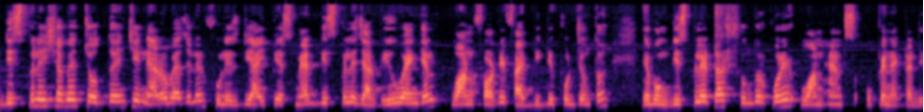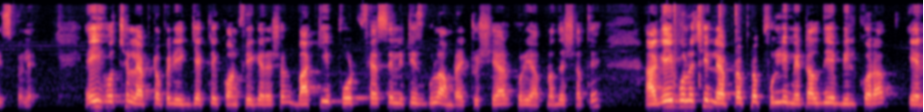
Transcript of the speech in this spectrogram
ডিসপ্লে হিসাবে চোদ্দ ইঞ্চি ন্যারো ব্যাজেলের full HD IPS matte display যার view angle one forty five degree পর্যন্ত এবং ডিসপ্লেটা সুন্দর করে ওয়ান হ্যান্ডস ওপেন একটা ডিসপ্লে এই হচ্ছে ল্যাপটপের এক্স্যাক্টলি কনফিগারেশন বাকি পোর্ট ফ্যাসিলিটিসগুলো আমরা একটু শেয়ার করি আপনাদের সাথে। আগেই বলেছি, ল্যাপটপটা ফুললি মেটাল দিয়ে বিল্ড করা। এর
